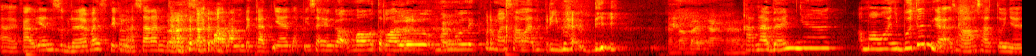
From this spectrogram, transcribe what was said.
Eh, kalian sebenarnya pasti penasaran kan siapa orang dekatnya, tapi saya nggak mau terlalu mengulik permasalahan pribadi Karena banyak kan? karena banyak. Mau nyebutin nggak salah satunya?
